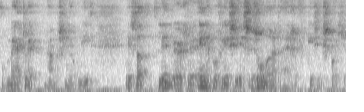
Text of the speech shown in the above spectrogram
Opmerkelijk, maar misschien ook niet, is dat Limburg de enige provincie is zonder een eigen verkiezingspotje.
